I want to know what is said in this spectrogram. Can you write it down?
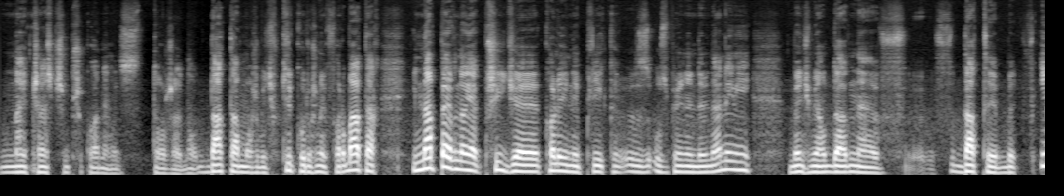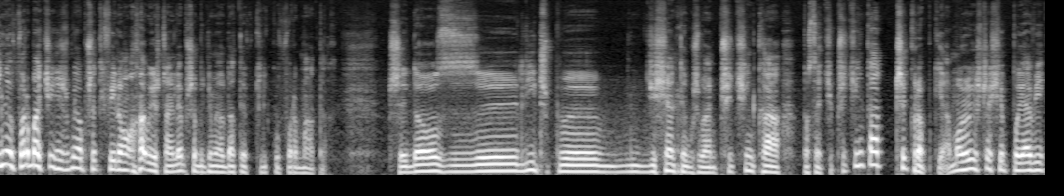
najczęstszym przykładem jest to, że no, data może być w kilku różnych formatach i na pewno jak przyjdzie kolejny plik z uzupełnionymi danymi, będzie miał dane w, w daty w innym formacie niż miał przed chwilą, a jeszcze najlepsze będzie miał datę w kilku formatach. Czy do z liczb dziesiętnych używałem przecinka w postaci przecinka, czy kropki, a może jeszcze się pojawi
